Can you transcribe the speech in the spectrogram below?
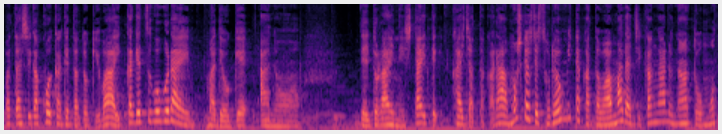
私が声かけた時は1ヶ月後ぐらいまでをげあのデッドラインにしたいって書いちゃったからもしかしてそれを見た方はまだ時間があるなと思っ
